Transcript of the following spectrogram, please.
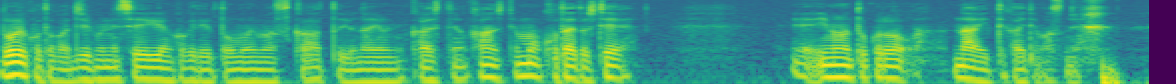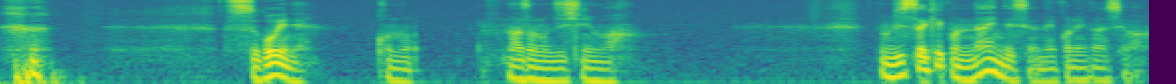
どういうことが自分に制限をかけていると思いますか？という内容に関して関しても答えとして、えー、今のところないって書いてますね。すごいね。この謎の自信は。でも実際結構ないんですよねこれに関しては。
